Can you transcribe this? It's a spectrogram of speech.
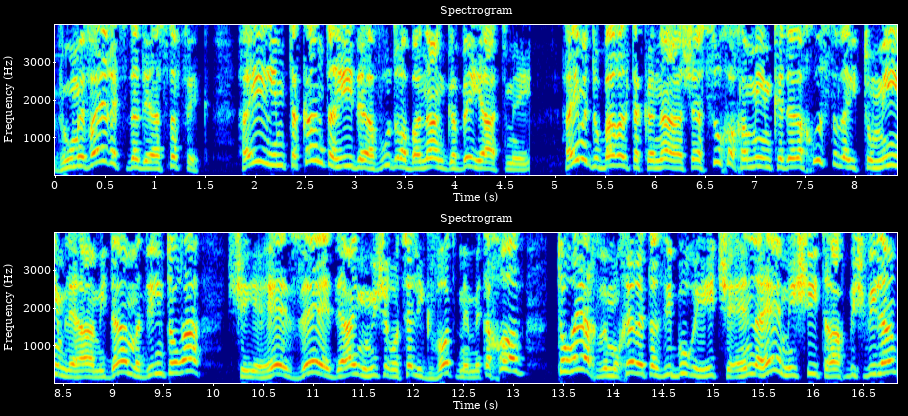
והוא מבאר את צדדי הספק. האם תקנת היא דאבוד רבנן גבי יתמי? האם מדובר על תקנה שעשו חכמים כדי לחוס על היתומים להעמידם מדין תורה, שיהא זה, דהיינו מי שרוצה לגבות מהם את החוב, טורח ומוכר את הזיבורית שאין להם מי שיטרח בשבילם?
